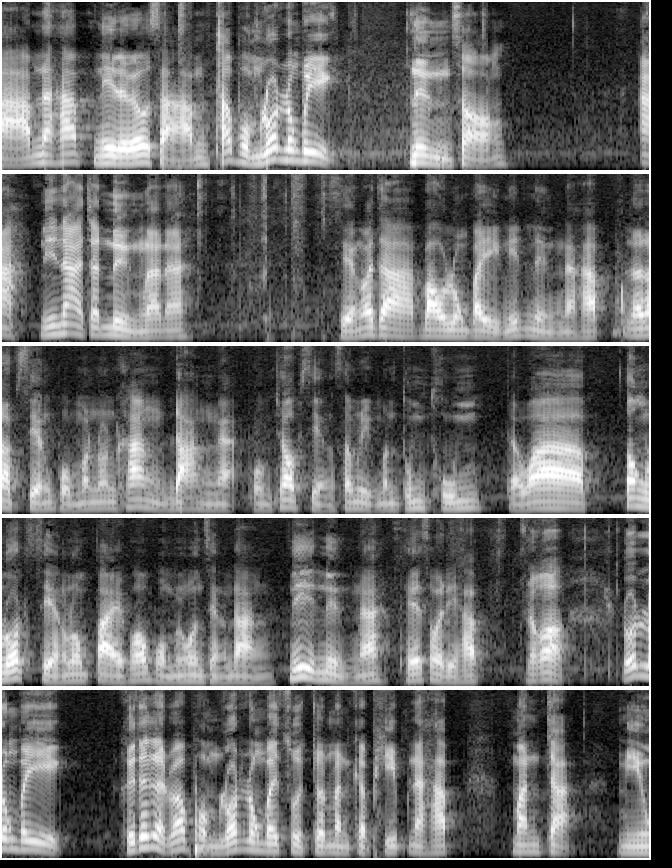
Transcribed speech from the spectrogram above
3นะครับนี่เลเวล3ถ้าผมลดลงไปอีก 1 2อะนี่น่าจะ 1 แล้วนะ สียงก็จะเบาลงไปอีกนิดหนึ่งนะครับ ระดับเสียงผมมันค่อนข้างดังอะ่ะผมชอบเสียงสมิกมันทุ้มๆ แต่ว่าต้องลดเสียงลงไปเพราะผมเป็นคนเสียงดังนี่หนึ่งนะเทสสวัสดีครับ แล้วก็ลดลงไปอีก คือถ้าเกิดว่าผมลดลงไปสุดจนมันกระพริบนะครับ มันจะมิว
